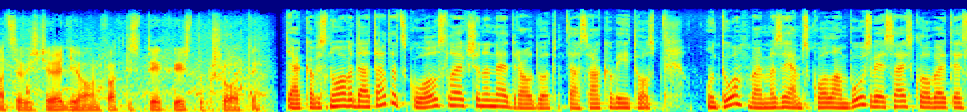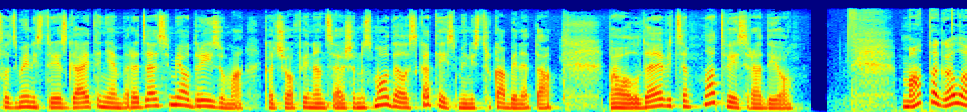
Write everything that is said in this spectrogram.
atsevišķi reģioni faktiski tiek iztukšoti. Ķekavas novadā tātad skolu slēgšana nedraudot, tā saka Vītols. Un to, vai mazajām skolām būs vies aizklauvēties līdz ministrijas gaitiņiem, redzēsim jau drīzumā, kad šo finansēšanas modeli skatīs ministru kabinetā. Paula Dēvica, Latvijas radio. Mata galā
